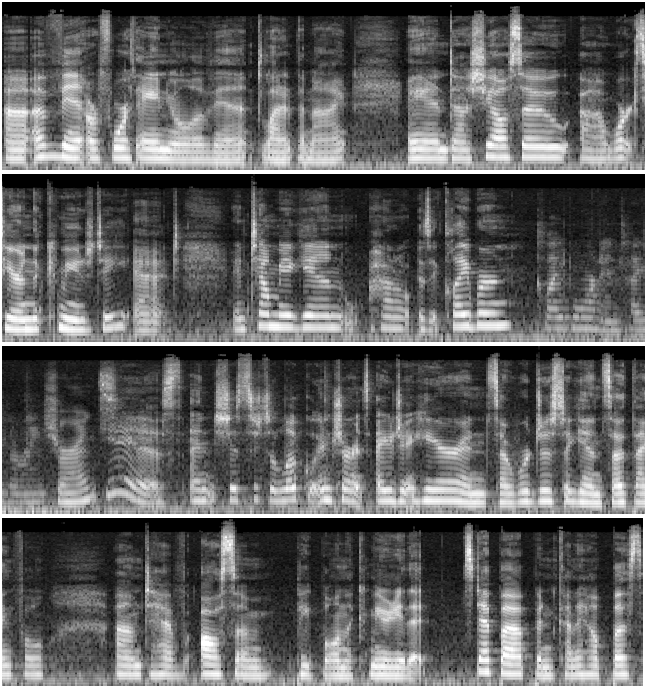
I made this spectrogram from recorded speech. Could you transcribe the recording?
Uh, event or fourth annual event, Light Up the Night, and uh, she also uh, works here in the community at. And tell me again, how is it Claiborne? Claiborne and Taylor Insurance. Yes, and she's just a local insurance agent here, and so we're just again so thankful um, to have awesome people in the community that step up and kind of help us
